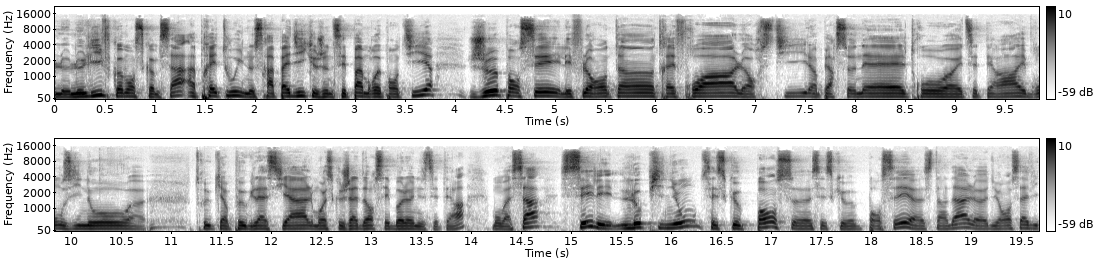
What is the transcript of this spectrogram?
le, livre commence comme ça. Après tout, il ne sera pas dit que je ne sais pas me repentir. Je pensais les Florentins très froids, leur style impersonnel, trop, euh, etc. Et Bronzino. Euh, truc un peu glacial. Moi, ce que j'adore, c'est Bologne, etc. Bon, bah ça, c'est l'opinion, c'est ce que pense, c'est ce que pensait Stendhal durant sa vie.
